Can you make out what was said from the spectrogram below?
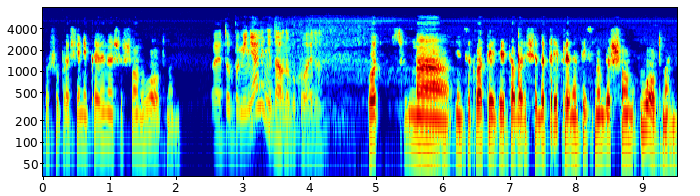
прошу прощения, Кевин Нэш и Шон Уолтман. Это поменяли недавно буквально? Вот на энциклопедии товарища Деприкли написано Дэшон Уолтман.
